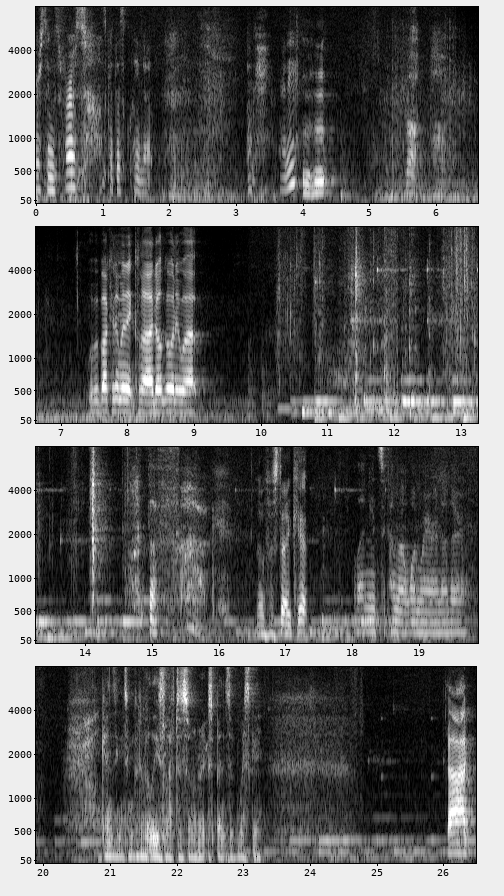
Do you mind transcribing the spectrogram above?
First things first, let's get this cleaned up. Okay, ready? Mm-hmm. Oh, oh. We'll be back in a minute, Claire. Don't go anywhere. What the fuck? No aid kit. Well, that needs to come out one way or another. Kensington could have at least left us some expensive whiskey. Ah!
